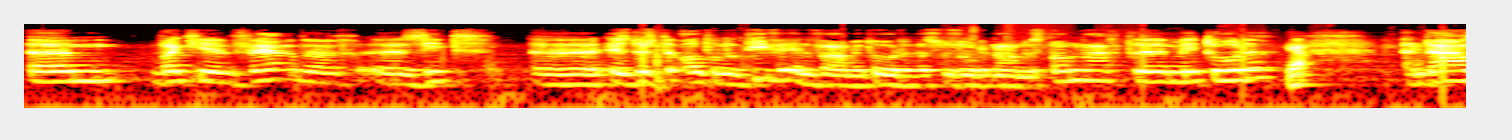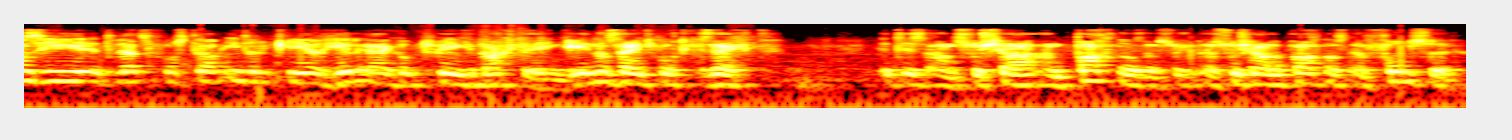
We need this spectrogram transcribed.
Um, wat je verder uh, ziet, uh, is dus de alternatieve invaarmethode, dat is de zogenaamde standaardmethode. ja. En daar zie je het wetsvoorstel iedere keer heel erg op twee gedachten heen. Enerzijds wordt gezegd, het is aan, sociaal, aan partners, sociale partners en fondsen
